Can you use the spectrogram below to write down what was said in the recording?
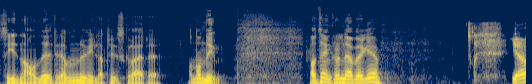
si navnet, eller om du vil at vi skal være anonym. Hva tenker du om det, Børge? Ja,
